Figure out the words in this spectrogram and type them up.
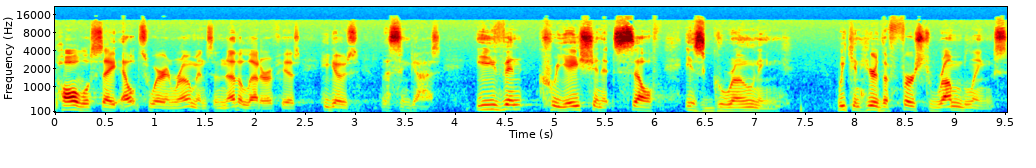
Paul will say elsewhere in Romans, in another letter of his, he goes, Listen, guys, even creation itself is groaning. We can hear the first rumblings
